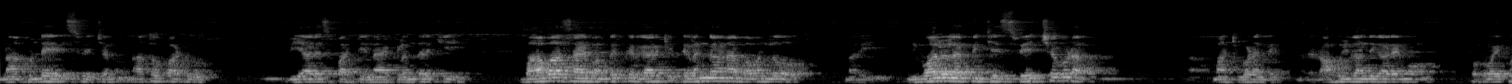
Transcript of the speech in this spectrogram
నాకుండే స్వేచ్ఛను నాతో పాటు బీఆర్ఎస్ పార్టీ నాయకులందరికీ బాబాసాహెబ్ అంబేద్కర్ గారికి తెలంగాణ భవన్లో మరి నివాళులు అర్పించే స్వేచ్ఛ కూడా మాకు ఇవ్వడం లేదు. మరి రాహుల్ గాంధీ గారేమో ఒకవైపు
